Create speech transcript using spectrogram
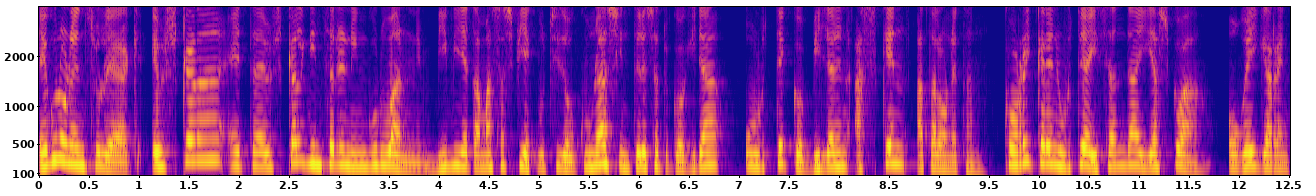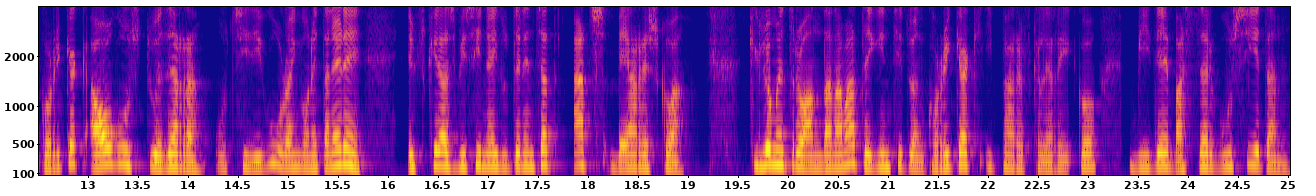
Egun honen zuleak, Euskara eta Euskal Gintzaren inguruan 2008 utzi daukunaz interesatuko gira urteko bilaren azken atal honetan. Korrikaren urtea izan da iaskoa, hogei garren korrikak augustu ederra utzi digu orain honetan ere, Euskaraz bizi nahi duterentzat atz beharrezkoa. Kilometro andana bat egin zituen korrikak Ipar Euskal Herriko bide bazter guzietan.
